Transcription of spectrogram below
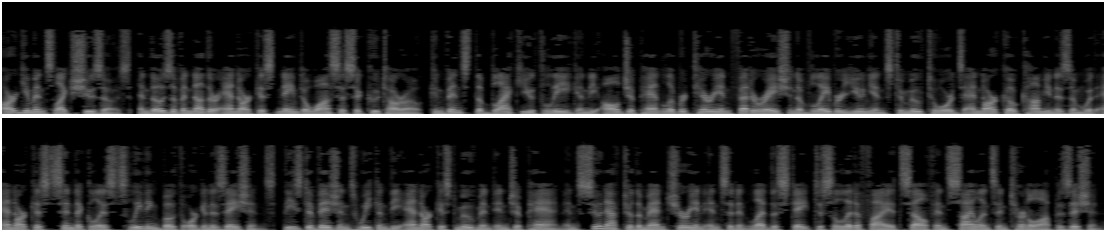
Arguments like Shuzo's, and those of another anarchist named Iwasa Sakutaro, convinced the Black Youth League and the All Japan Libertarian Federation of Labor Unions to move towards anarcho-communism with anarchist syndicalists leaving both organizations. These divisions weakened the anarchist movement in Japan and soon after the Manchurian incident led the state to solidify itself and silence internal opposition.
